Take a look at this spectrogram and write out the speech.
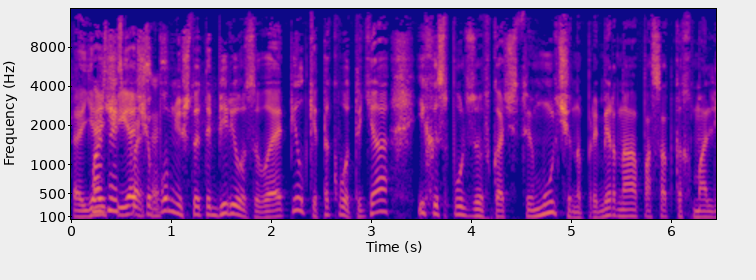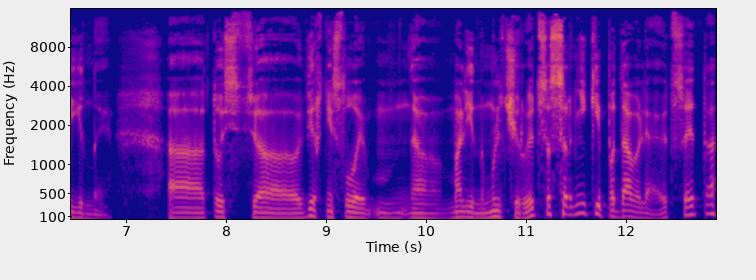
Я еще, я еще помню, что это березовые опилки. Так вот, я их использую в качестве мульчи, например, на посадках малины. А, то есть а, верхний слой а, малины мульчируется, сорняки подавляются. Это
